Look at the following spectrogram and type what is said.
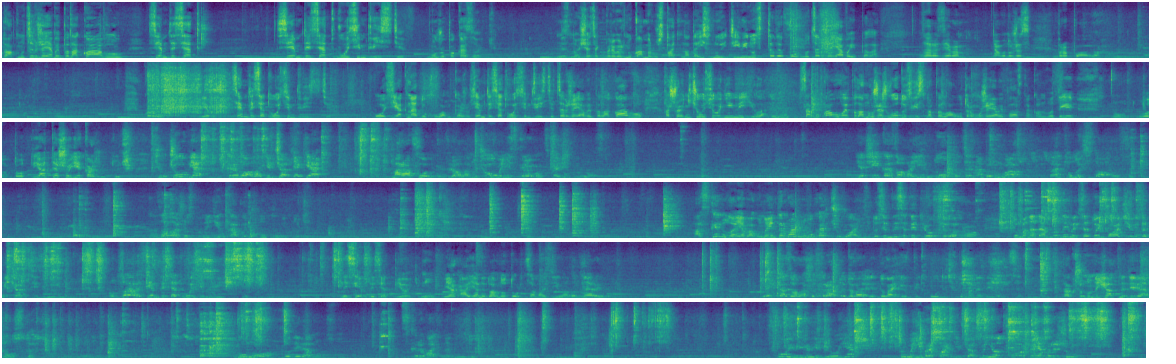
Так, ну це вже я випила каву 70, 78 200. Можу показати. Не знаю, зараз як переверну камеру, стати треба. І, ну, і мінус телефон. Ну це вже я випила. Зараз я вам. А, воно вже пропало. Коротше, 78 200. Ось, як на духу вам кажу, 78 200. Це вже я випила каву. А що, я нічого сьогодні і не їла. Саму каву випила, ну вже ж воду, звісно, пила. Утром вже я випила стакан води. От, от, от я те, що є, кажу. Тут. Чого б я скривала, дівчат, як я марафон купляла. Ну чого мені скривати? Скажіть, будь ласка. Я ще й казала, їм то, що це наберу вам. Так воно й сталося. Казала, що з понеділка почну крутнути. А скинула я вагу на інтервальному харчуванні до 73 кілограмів. Хто мене давно дивиться, той бачив і замічав ці зміни. От зараз 78 200. Не 75. Ну, я, а я недавно торт сама з'їла, в одне риво. Я й казала, що страшно до, до вагів підходить, хто мене дивиться. Так що ну ніяк не 90. Було до 90. Скривати не буду. Ой-ой-ой, я ж. Що мені брехати, дівчат? Мені от того, що я брешу,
